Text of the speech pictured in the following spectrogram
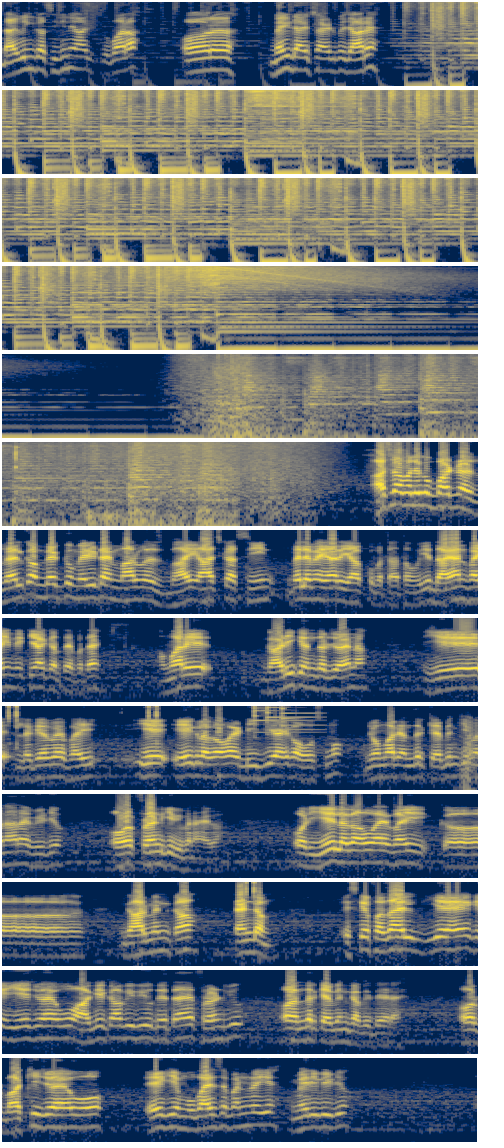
Diving का season है आज दोबारा और नई डाइव साइड पे जा रहे हैं। Aslam partners welcome back to मेरी टाइम मार्वल्स भाई, आज का सीन पहले मैं यार ये आपको बताता हूँ। ये दयान भाई ने क्या करता है पता है? हमारे गाड़ी के अंदर जो है ना, ये लगे हुए भाई, ये एक लगा हुआ है डी का ओस्मो जो हमारे अंदर कैबिन की बना रहा है वीडियो और फ्रंट की भी बनाएगा। और ये लगा हुआ है भाई गारमेन का टेंडम इसके फ़जाइल ये है कि ये जो है वो आगे का भी व्यू देता है फ्रंट व्यू और अंदर कैबिन का भी दे रहा है। और बाकी जो है वो एक ये मोबाइल से बन रही है मेरी वीडियो।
